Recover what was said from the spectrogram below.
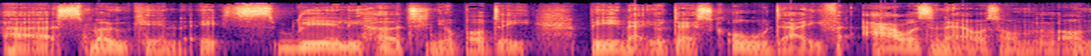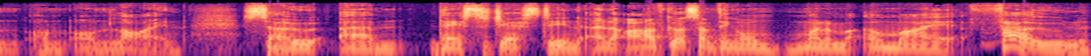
uh, smoking. It's really hurting your body being at your desk all day for hours and hours on on, on online. So um, they're suggesting, and I've got something on one of my, on my phone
